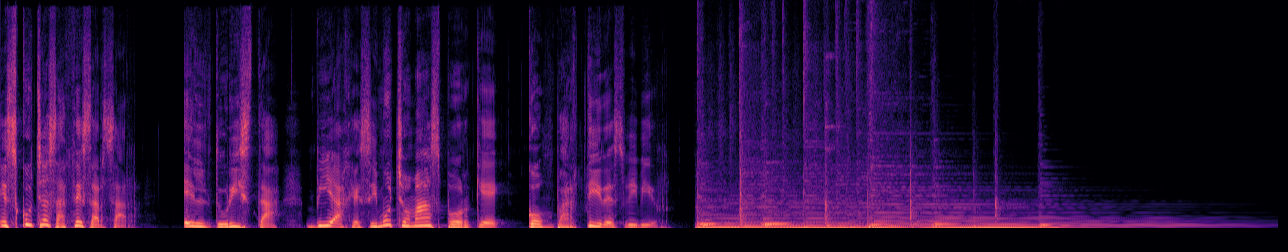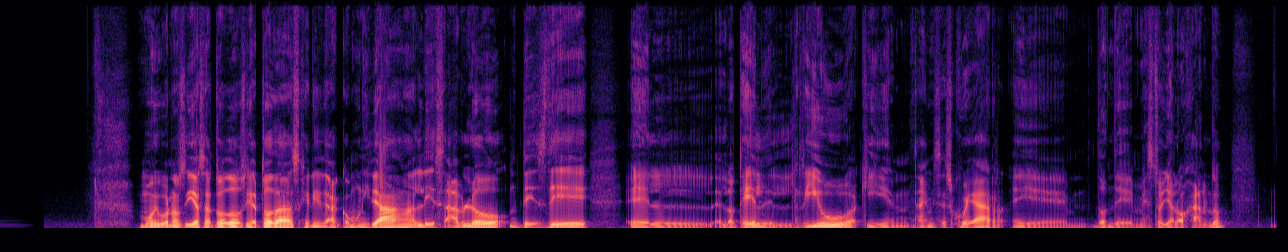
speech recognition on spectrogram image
Escuchas a César Sar, el turista, viajes y mucho más porque compartir es vivir. Muy buenos días a todos y a todas, querida comunidad. Les hablo desde el, hotel, el Ryu, aquí en Times Square, eh, donde me estoy alojando.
